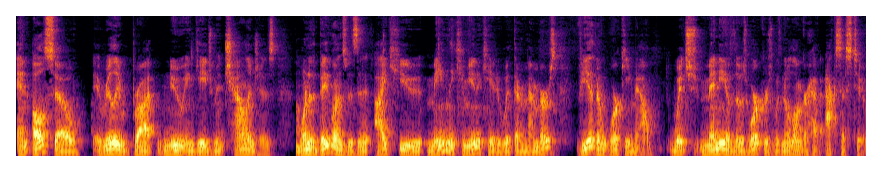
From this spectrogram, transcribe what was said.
and also, it really brought new engagement challenges. One of the big ones was that IQ mainly communicated with their members via their work email, which many of those workers would no longer have access to.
